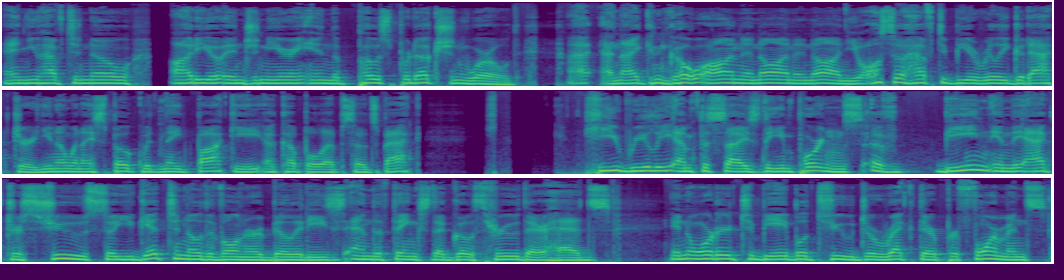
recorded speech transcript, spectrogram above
and you have to know audio engineering in the post production world. And I can go on and on and on. You also have to be a really good actor. You know, when I spoke with Nate Baki a couple episodes back, he really emphasized the importance of being in the actor's shoes so you get to know the vulnerabilities and the things that go through their heads in order to be able to direct their performance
